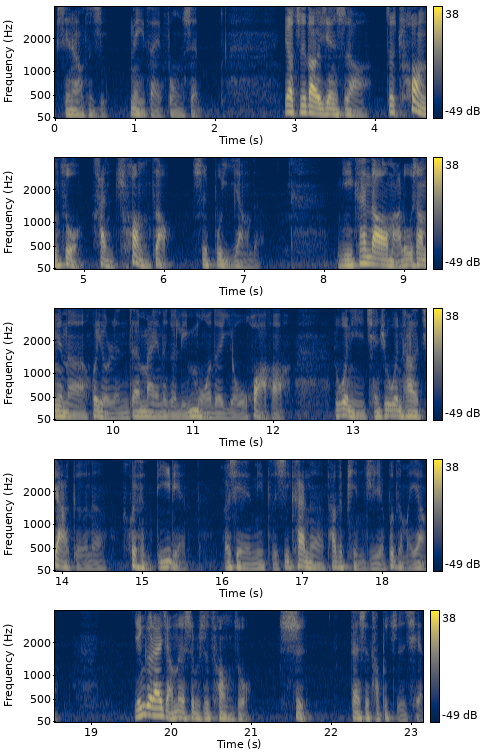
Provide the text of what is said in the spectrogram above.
先让自己内在丰盛。要知道一件事啊，这创作和创造是不一样的。你看到马路上面呢，会有人在卖那个临摹的油画哈。如果你前去问它的价格呢，会很低廉，而且你仔细看呢，它的品质也不怎么样。严格来讲，那是不是创作？是，但是它不值钱。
